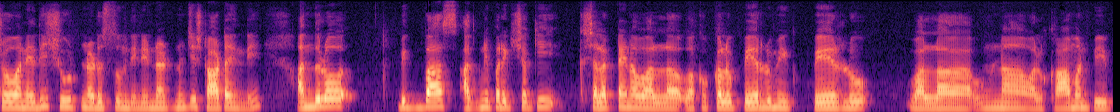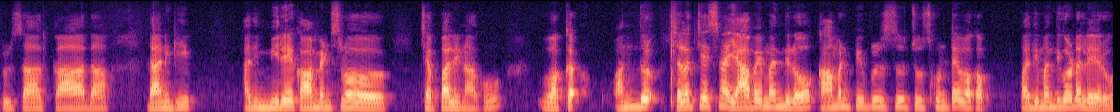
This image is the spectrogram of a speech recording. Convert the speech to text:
show అనేది షూట్ నడుస్తుంది. నిన్నటి నుంచి స్టార్ట్ అయింది. అందులో బిగ్ బాస్ అగ్ని పరీక్షకి సెలెక్ట్ అయిన వాళ్ళ ఒక్కొక్కరు పేర్లు మీ పేర్లు వాళ్ళ ఉన్న వాళ్ళు కామన్ పీపుల్సా కాదా? దానికి అది మీరే కామెంట్స్లో చెప్పాలి నాకు. ఒక అందులో సెలెక్ట్ చేసిన యాభై మందిలో కామన్ పీపుల్స్ చూసుకుంటే ఒక పది మంది కూడా లేరు.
